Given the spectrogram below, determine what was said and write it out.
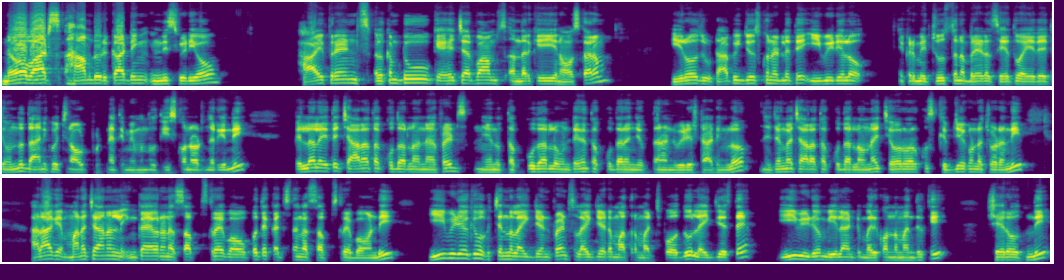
No what's harm to recording in this video hi friends welcome to KHR farms అందరికీ నమస్కారం. ఈరోజు topic చూసుకున్నట్లయితే ఈ వీడియోలో ఇక్కడ మీరు చూస్తున్న బ్రేడర్ సేతు ఏదైతే ఉందో దానికి వచ్చిన అవుట్పుట్ని అయితే మేము ముందు తీసుకొని రావడం జరిగింది. పిల్లలు అయితే చాలా తక్కువ ధరలో ఉన్నాయి ఫ్రెండ్స్ నేను తక్కువ ధరలో ఉంటేనే తక్కువ ధర అని చెప్తానండి వీడియో స్టార్టింగ్లో. నిజంగా చాలా తక్కువ ధరలో ఉన్నాయి. చివరి వరకు స్కిప్ చేయకుండా చూడండి. అలాగే మన ఛానల్ని ఇంకా ఎవరైనా సబ్స్క్రైబ్ అవ్వకపోతే ఖచ్చితంగా సబ్స్క్రైబ్ అవ్వండి. ఈ వీడియోకి ఒక చిన్న లైక్ చేయండి ఫ్రెండ్స్ లైక్ చేయడం మాత్రం మర్చిపోవద్దు. లైక్ చేస్తే ఈ వీడియో మీలాంటి మరికొంతమందికి షేర్ అవుతుంది.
